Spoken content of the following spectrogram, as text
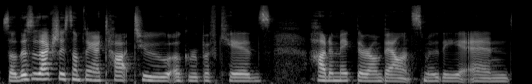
So this is actually something I taught to a group of kids how to make their own balanced smoothie. And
